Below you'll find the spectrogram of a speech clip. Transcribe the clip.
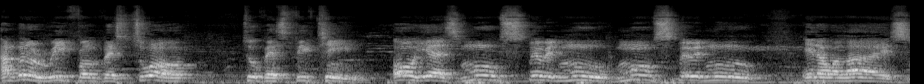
I'm going to read from verse 12 to verse 15. Oh, yes, move, Spirit, move, move, Spirit, move in our lives.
